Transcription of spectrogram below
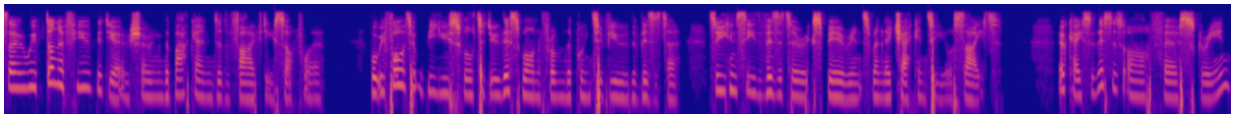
So we've done a few videos showing the back end of the 5D software, but we thought it would be useful to do this one from the point of view of the visitor, so you can see the visitor experience when they check into your site. Okay, so this is our first screen.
